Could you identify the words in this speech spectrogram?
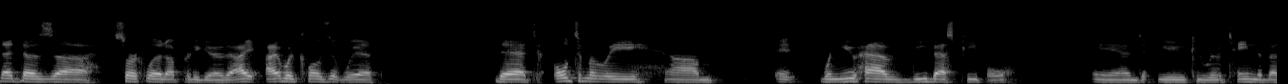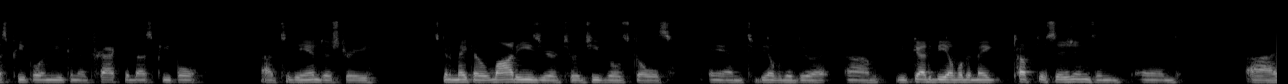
that does uh, circle it up pretty good. I I would close it with that ultimately, um, it, when you have the best people and you can retain the best people and you can attract the best people uh, to the industry, it's going to make it a lot easier to achieve those goals and to be able to do it. Um, you've got to be able to make tough decisions and and uh,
